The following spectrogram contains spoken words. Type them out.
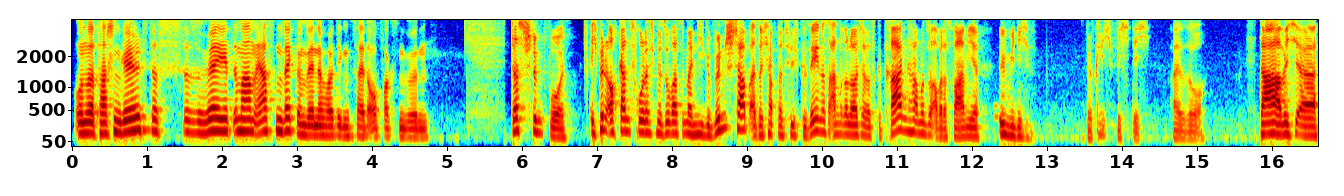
unser Taschengeld, das, das wäre jetzt immer am ersten weg, wenn wir in der heutigen Zeit aufwachsen würden. Das stimmt wohl. Ich bin auch ganz froh, dass ich mir sowas immer nie gewünscht habe. Also ich habe natürlich gesehen, dass andere Leute das getragen haben und so, aber das war mir irgendwie nicht wirklich wichtig. Also da habe ich äh,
